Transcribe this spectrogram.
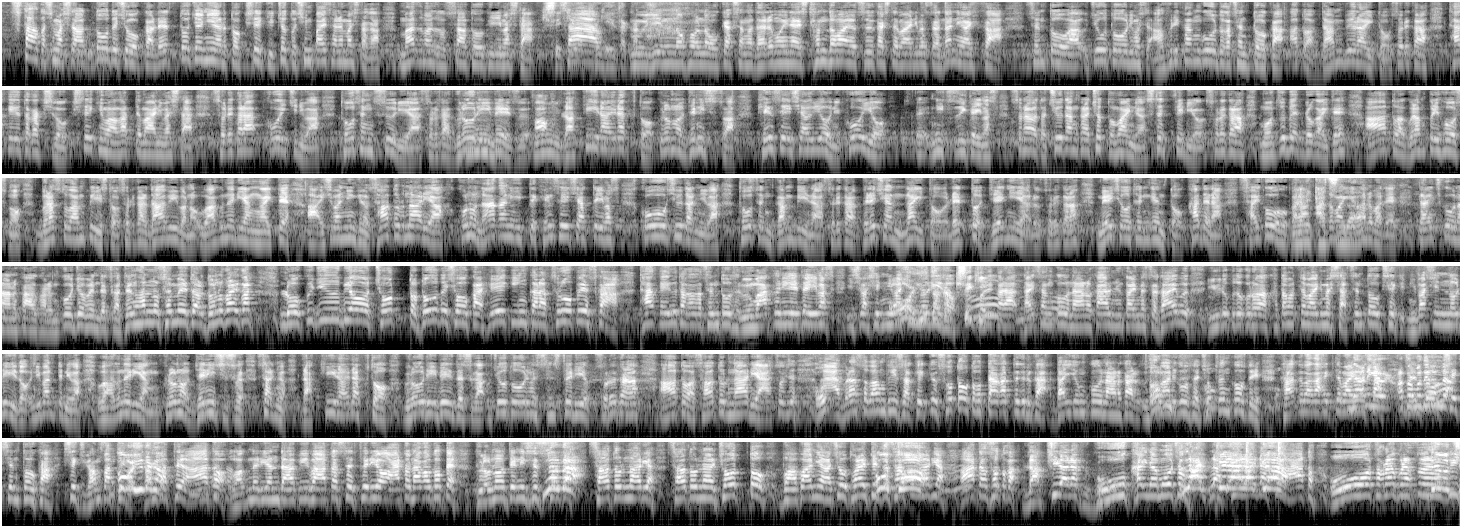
スタートしました。どうでしょうか？レッドジャニアルと奇跡、ちょっと心配されましたが、まずまずのスタートを切りました。さあ、無人の方のお客さんが誰もいないスタンド前を通過してまいりますが、何が行くか。先頭は内を通りまして、アフリカンゴールドが先頭か、あとはダンビュライト、それから竹豊騎手の奇跡も上がってまいりました。それから高一には、当選スーリア、それからグローリーベイズ、うん、あ、ラッキーライラックとクロノジェニシスは牽制し合うように行為を、に続いています。その後、中段からちょっと前にはステッフェリオ、それからモズベッロがいて、あとはグランプリホースのブラストワンピースと、それからダービー馬のワグネリアンがいて、あ、一番人気のサートルナーリア、この中に行って牽制し合っています。後方集団には、当選ガンビーナ、それからベレシアンナイト、レッドジェニアル、それから名称天元とカデナ、最高峰からアドマイアルバで、第1コーナーのカーから向こう上面ですが、前半の1000メートルどのくらいか、60秒ちょっとどうでしょうか、平均からスローペースか、武豊が先頭でうまく逃げています。石橋2馬身のリード、それから第3コーナーのカーに向かいますが、だいぶ有力どころが固まってまいりました。先頭奇跡、2馬身のリード、2番手にはワグネリアン、クロノジェニシス、さらにはラッキーライラックとグローリー・ベイズですが、内を通りますセステリオ、それからあとはサートル・ナーリア、そしてあブラスト・ワンピースは結局外を通って上がってくるか、第4コーナーのから内回り合成、直線コースに角馬が入ってまいりました。何が頭出るんだ。奇跡先頭か、奇跡頑張って、頑張って、あとワグネリアン・ダービーバー、あとステリオ、あと長を取って、クロノテニス、なんだ。サートル・ナーリア、サートル・ナーリア、ちょっと馬場に足を取られてるサートル・ナーリア、あと外か、ラッキーライラック、豪快なモーション、ラッキーライラックあと大空ブラスト、でも違う。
